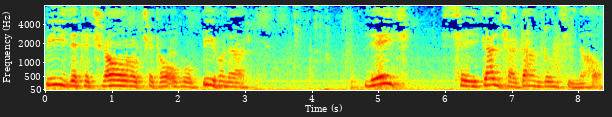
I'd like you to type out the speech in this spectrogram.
بی ز تکرار و کتاب و بی هنر. لیک صیقل کرده‌اند اون سینه ها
